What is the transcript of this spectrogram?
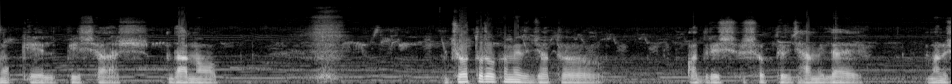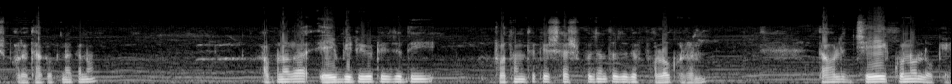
মক্কেল, পিশাস, দানব, যত রকমের যত অদৃশ্য শক্তির ঝামেলায় মানুষ পড়ে থাকুক না কেন? আপনারা এই ভিডিওটি যদি প্রথম থেকে শেষ পর্যন্ত যদি ফলো করেন, তাহলে যে কোনো লোকে,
